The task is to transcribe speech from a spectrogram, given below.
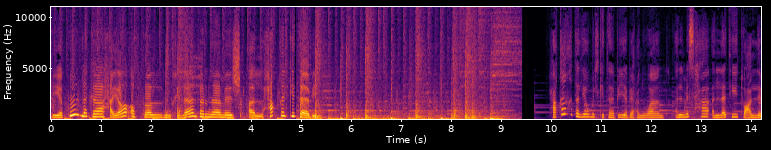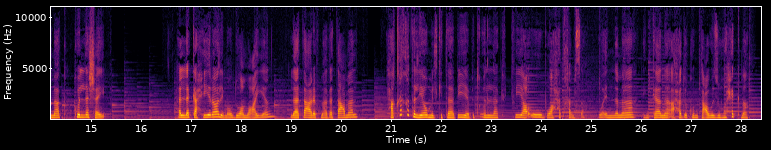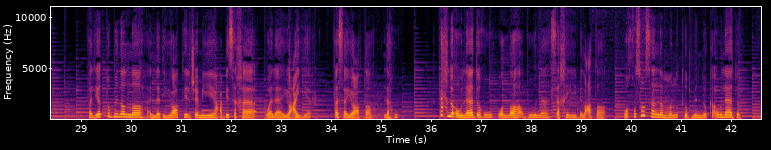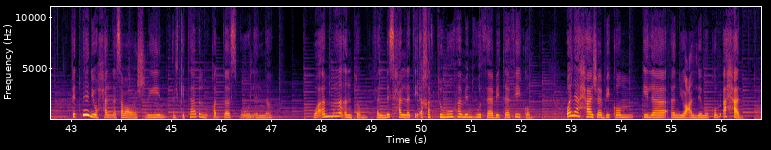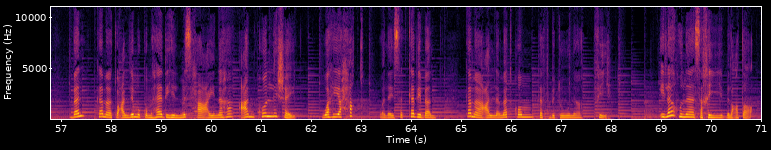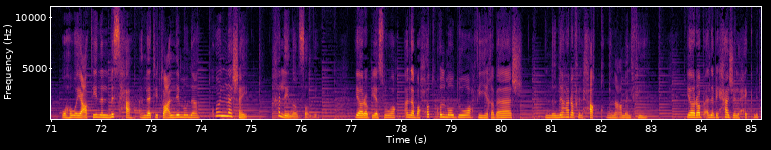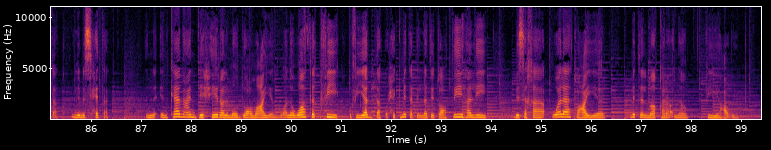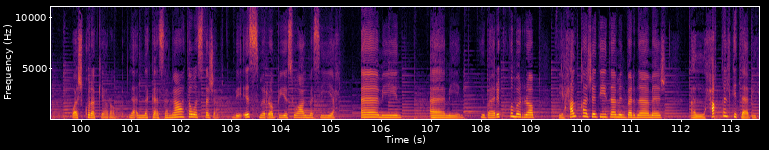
ليكون لك حياة أفضل من خلال برنامج الحق الكتابي. حقيقة اليوم الكتابية بعنوان المسحة التي تعلمك كل شيء. هل لك حيرة لموضوع معين؟ لا تعرف ماذا تعمل؟ حقيقة اليوم الكتابية بتقول لك في يعقوب واحد خمسة وإنما إن كان أحدكم تعوزه حكمة فليطلب من الله الذي يعطي الجميع بسخاء ولا يعير فسيعطى له. نحن أولاده والله أبونا سخي بالعطاء وخصوصا لما نطلب منه كأولاده. في 2 يوحنا 27 الكتاب المقدس بيقول لنا وأما أنتم فالمسحه التي أخذتموها منه ثابتة فيكم ولا حاجة بكم إلى أن يعلمكم أحد. بل كما تعلمكم هذه المسحة عينها عن كل شيء وهي حق وليست كذبا كما علمتكم تثبتون فيه. إلهنا سخي بالعطاء وهو يعطينا المسحة التي تعلمنا كل شيء. خلينا نصلي. يا رب يسوع أنا بحط كل موضوع فيه غباش إنه نعرف الحق ونعمل فيه. يا رب أنا بحاجة لحكمتك ولمسحتك. إن, كان عندي حيرة لموضوع معين وأنا واثق فيك وفي يدك وحكمتك التي تعطيها لي بسخاء ولا تعير مثل ما قرأنا في يعقوب. وأشكرك يا رب لأنك سمعت واستجبت باسم الرب يسوع المسيح. آمين آمين. يبارككم الرب في حلقة جديدة من برنامج الحق الكتابي.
